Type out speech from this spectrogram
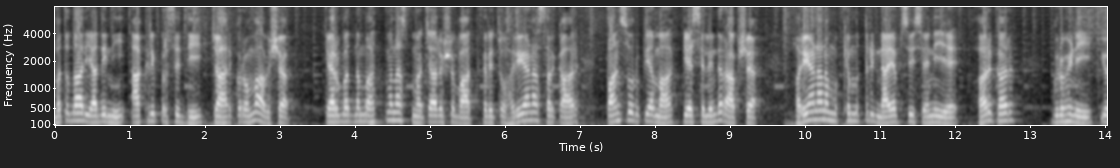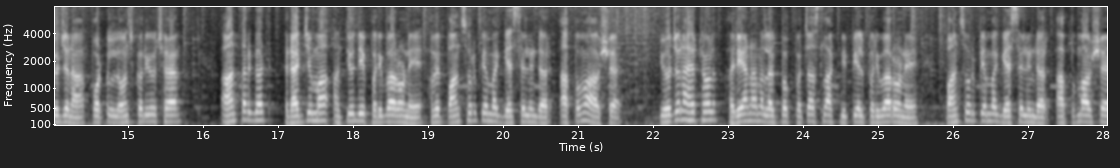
મતદાર યાદીની આખરી પ્રસિદ્ધિ જાહેર કરવામાં આવશે. ત્યારબાદના મહત્વના સમાચાર વિશે વાત કરીએ તો હરિયાણા સરકાર પાંચસો રૂપિયામાં ગેસ સિલિન્ડર આપશે. હરિયાણાના મુખ્યમંત્રી નાયબસિંહ સૈનીએ હર ઘર ગૃહિણી યોજના પોર્ટલ લોન્ચ કર્યું છે. આ અંતર્ગત રાજ્યમાં અંત્યોદય પરિવારોને હવે પાંચસો રૂપિયામાં ગેસ સિલિન્ડર આપવામાં આવશે. યોજના હેઠળ હરિયાણાના લગભગ પચાસ લાખ બીપીએલ પરિવારોને પાંચસો રૂપિયામાં ગેસ સિલિન્ડર આપવામાં આવશે.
